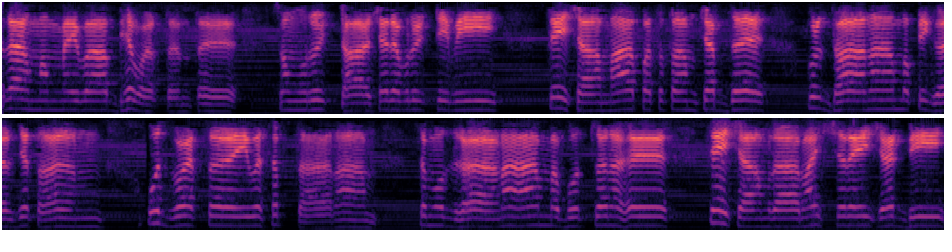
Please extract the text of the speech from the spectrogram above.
राममेवाभ्यवर्तन्त संवृष्टा शरवृष्टिभिः। तेषामापततां शब्द क्रुद्धानामपि गर्जताम्। उद्वर्त इव सप्तानां समुद्राणाम् अभूत्सनः। तेषां रामश्चरै षड्भिः।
